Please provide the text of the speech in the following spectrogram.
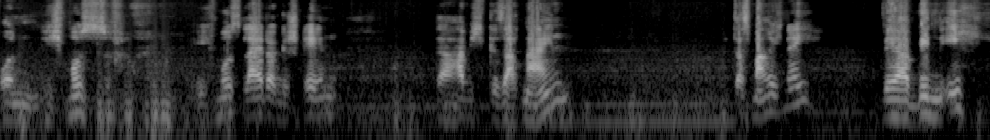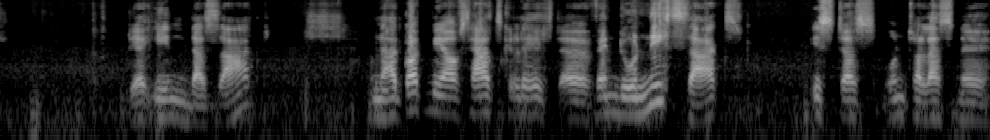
Und ich muss, ich muss leider gestehen, da habe ich gesagt, nein, das mache ich nicht. Wer bin ich, der Ihnen das sagt? Und da hat Gott mir aufs Herz gelegt, äh, wenn du nichts sagst, ist das unterlassene,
